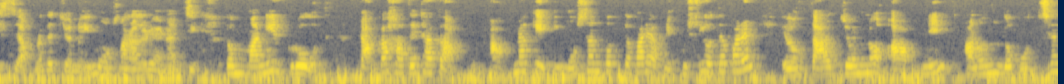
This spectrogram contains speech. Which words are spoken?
এসছে আপনাদের জন্য ইমোশনালের এনার্জি তো মানির গ্রোথ টাকা হাতে থাকা, আপনাকে ইমোশন করতে পারে, আপনি খুশি হতে পারেন এবং তার জন্য আপনি আনন্দ করছেন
